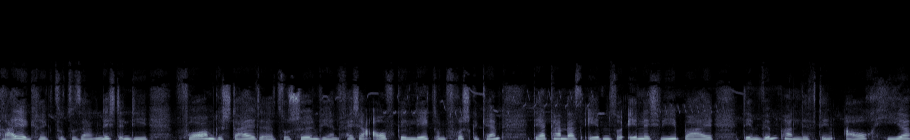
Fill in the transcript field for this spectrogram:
Reihe kriegt, sozusagen, nicht in die Form gestaltet, so schön wie ein Fächer aufgelegt und frisch gekämmt, der kann das eben so ähnlich wie bei dem Wimpernlifting auch hier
